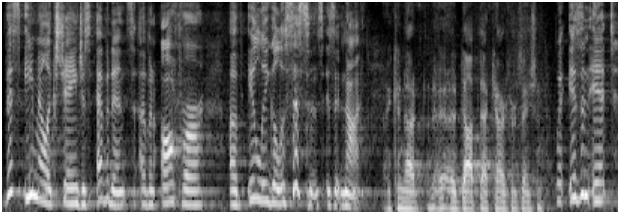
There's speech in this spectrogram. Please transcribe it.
This email exchange is evidence of an offer of illegal assistance, is it not? I cannot uh, adopt that characterization. But isn't it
